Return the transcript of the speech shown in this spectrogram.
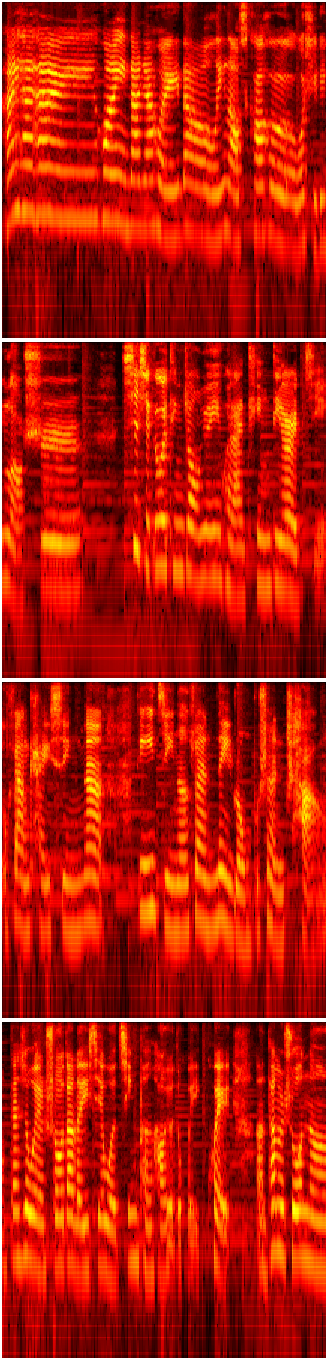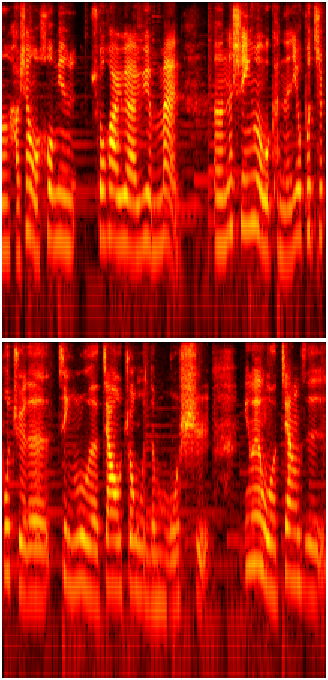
嗨嗨嗨！欢迎大家回到林老师靠贺，我是林老师。谢谢各位听众愿意回来听第二集，我非常开心。那第一集呢，虽然内容不是很长，但是我也收到了一些我亲朋好友的回馈。嗯，他们说呢，好像我后面说话越来越慢。嗯，那是因为我可能又不知不觉的进入了教中文的模式，因为我这样子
